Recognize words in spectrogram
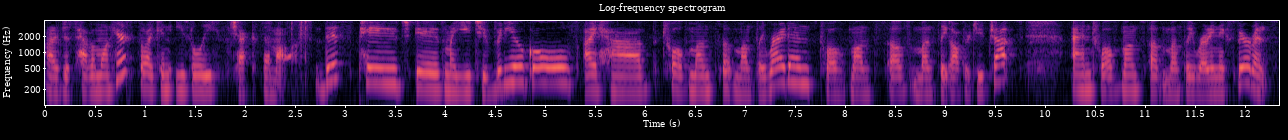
I just have them on here so I can easily check them off. This page is my YouTube video goals. I have 12 months of monthly write-ins, 12 months of monthly AuthorTube chats, and 12 months of monthly writing experiments.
